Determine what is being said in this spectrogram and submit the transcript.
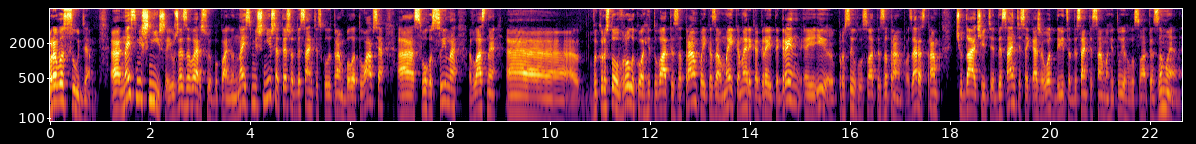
правосуддя. Е, найсмішніше, і вже завершую буквально. Найсмішніше те, що Десантіс, коли Трамп балотувався, е, свого сина власне е, використовував в ролику агітувати за Трампа і казав Make America Great Again і просив голосувати за Трампа. Зараз Трамп чудачить Десантіса і каже: От дивіться, Десантіс сам агітує голосувати за мене.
